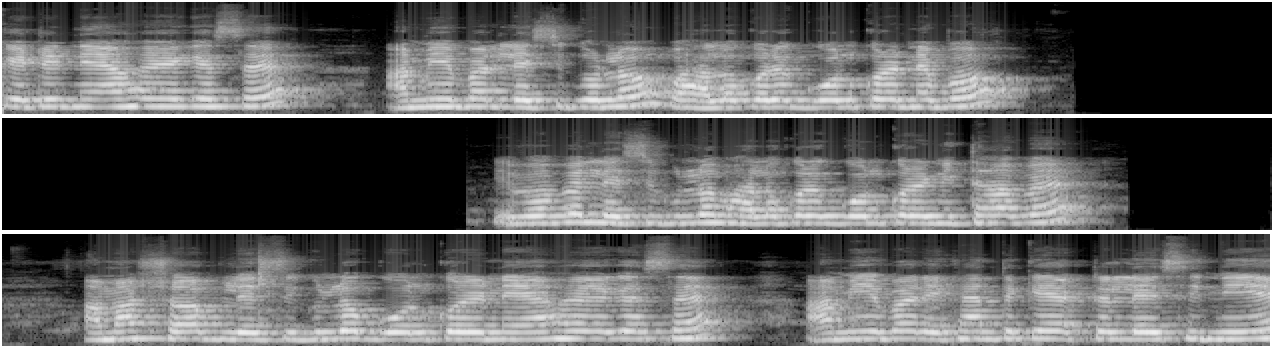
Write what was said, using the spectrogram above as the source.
কেটে নেওয়া হয়ে গেছে। আমি এবার লেসিগুলো ভালো করে গোল করে নেব। এভাবে লেসিগুলো ভালো করে গোল করে নিতে হবে। আমার সব লেসিগুলো গোল করে নেওয়া হয়ে গেছে। আমি এবার এখান থেকে একটা লেসি নিয়ে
